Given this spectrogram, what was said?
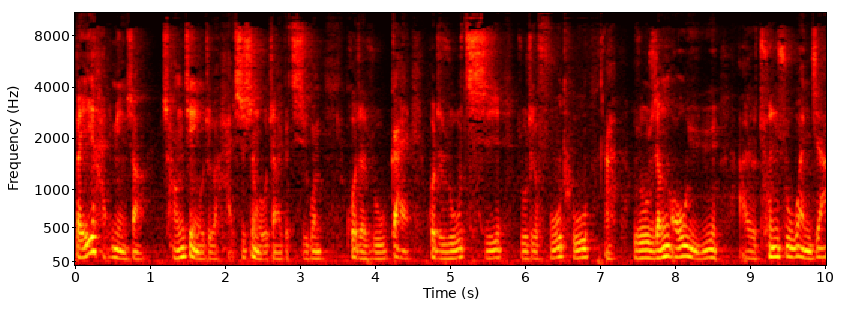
北海面上常见有这个海市蜃楼这样一个奇观，或者如盖，或者如旗，如这个浮屠啊，如人偶语啊，春树万家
